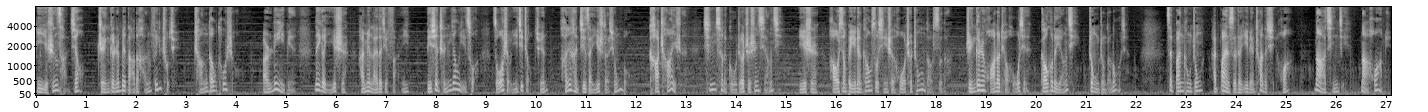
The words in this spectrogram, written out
一声惨叫，整个人被打得横飞出去，长刀脱手。而另一边，那个医师还没来得及反应，李炫沉腰一错，左手一记肘拳，狠狠击在医师的胸部。咔嚓一声，清脆的骨折之声响起，医师好像被一辆高速行驶的货车撞到似的。整个人划了条弧线，高高的扬起，重重的落下，在半空中还伴随着一连串的雪花。那情景，那画面，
